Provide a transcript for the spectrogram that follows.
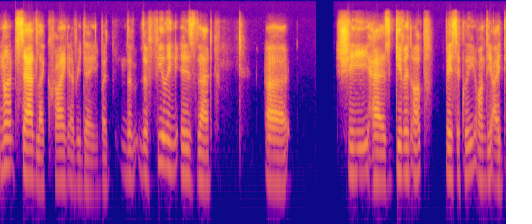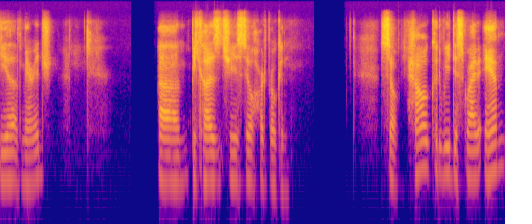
Not sad like crying every day, but the the feeling is that uh, she has given up basically on the idea of marriage um, because she's still heartbroken. So how could we describe Anne?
